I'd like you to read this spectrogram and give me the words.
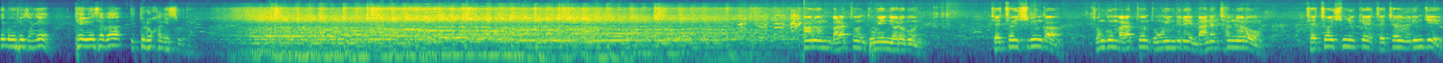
김은 회장의 대회사가 있도록 하겠습니다. 사랑하는 마라톤 동호인 여러분, 제천 시민과 전국 마라톤 동호인들의 많은 참여로 제천 16회 제천 의림지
